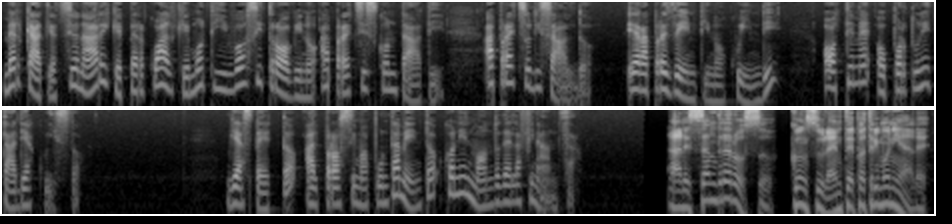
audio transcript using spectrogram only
mercati azionari che per qualche motivo si trovino a prezzi scontati, a prezzo di saldo e rappresentino quindi ottime opportunità di acquisto. Vi aspetto al prossimo appuntamento con il mondo della finanza. Alessandra Rosso, consulente patrimoniale.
